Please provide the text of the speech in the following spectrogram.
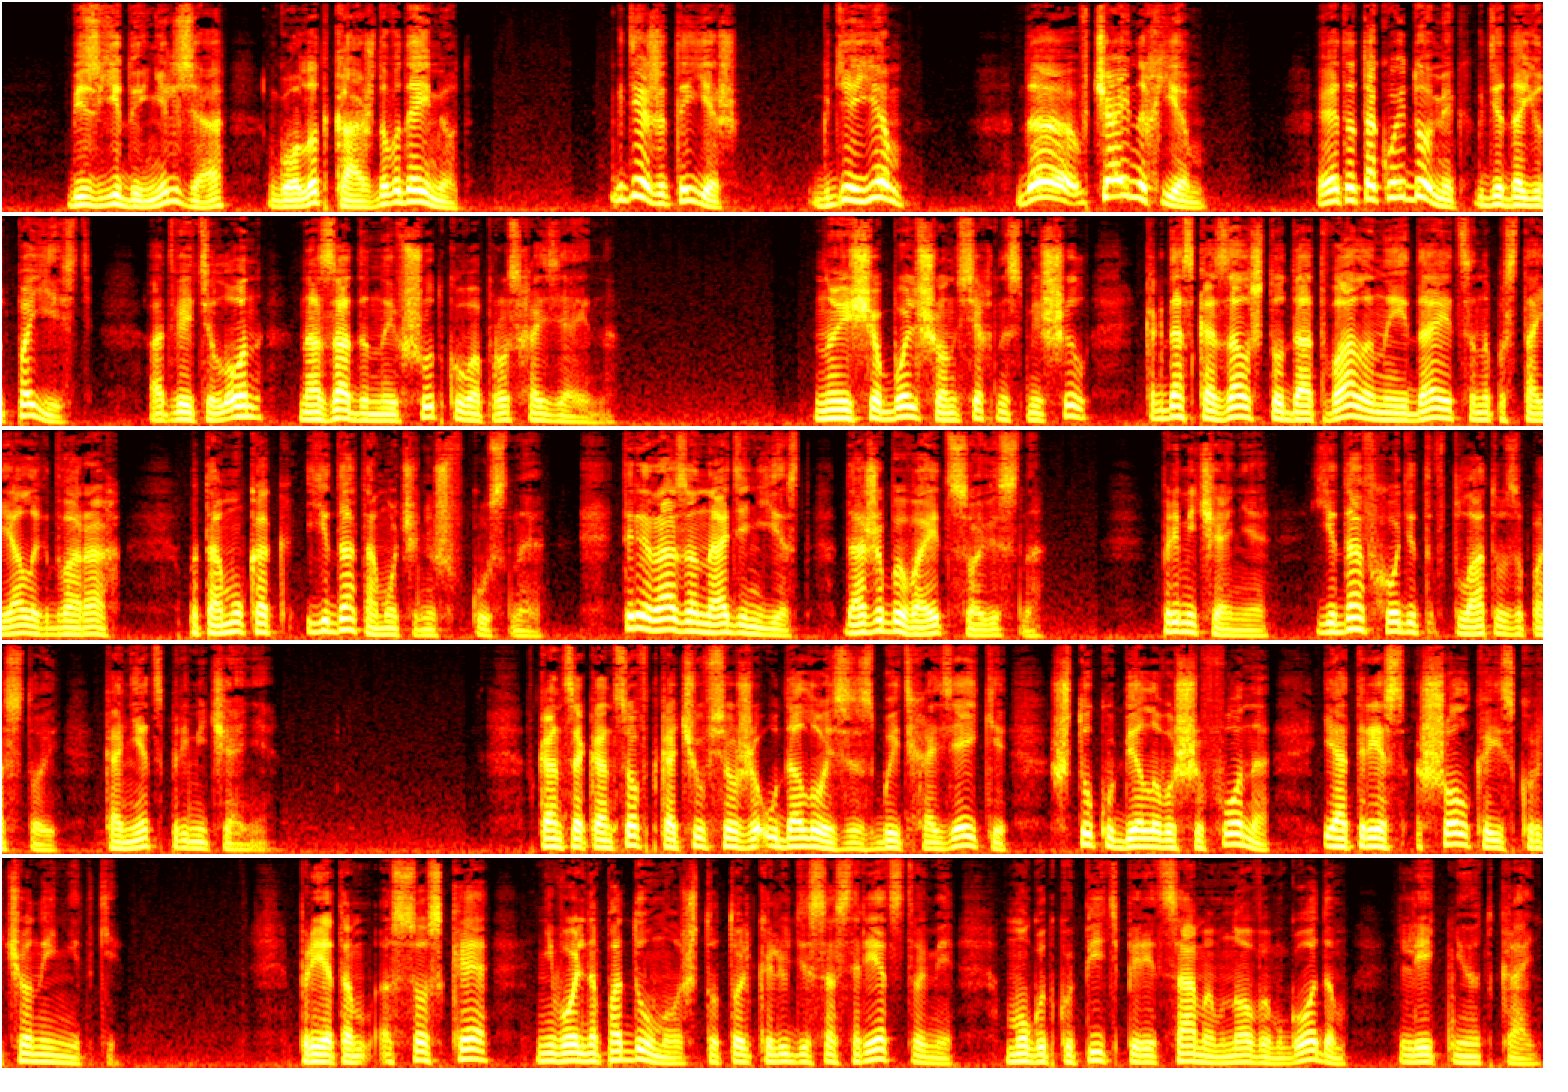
Без еды нельзя, голод каждого доймет». «Где же ты ешь?» «Где ем?» «Да в чайных ем». «Это такой домик, где дают поесть», — ответил он на заданный в шутку вопрос хозяина. Но еще больше он всех насмешил, когда сказал, что до отвала наедается на постоялых дворах, потому как еда там очень уж вкусная. Три раза на день ест, даже бывает совестно. Примечание. Еда входит в плату за постой. Конец примечания. В конце концов, ткачу все же удалось сбыть хозяйке штуку белого шифона и отрез шелка из крученой нитки. При этом Соске невольно подумал, что только люди со средствами могут купить перед самым Новым годом летнюю ткань.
